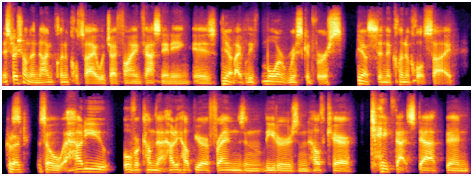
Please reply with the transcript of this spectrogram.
especially on the non-clinical side, which I find fascinating, is yeah. I believe more risk adverse yes. than the clinical side. Correct. So how do you overcome that? How do you help your friends and leaders in healthcare take that step and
